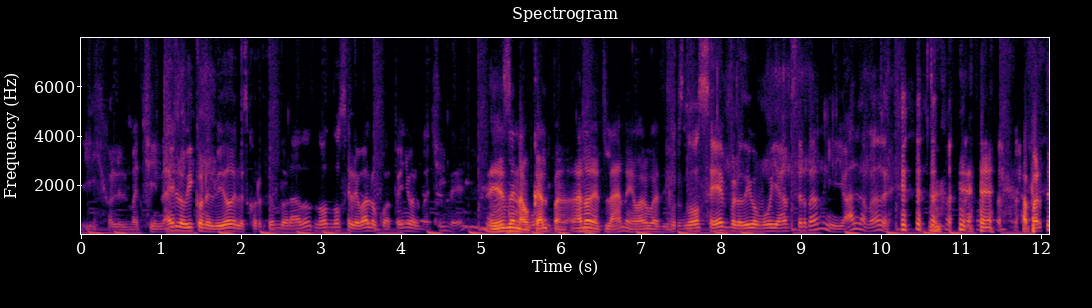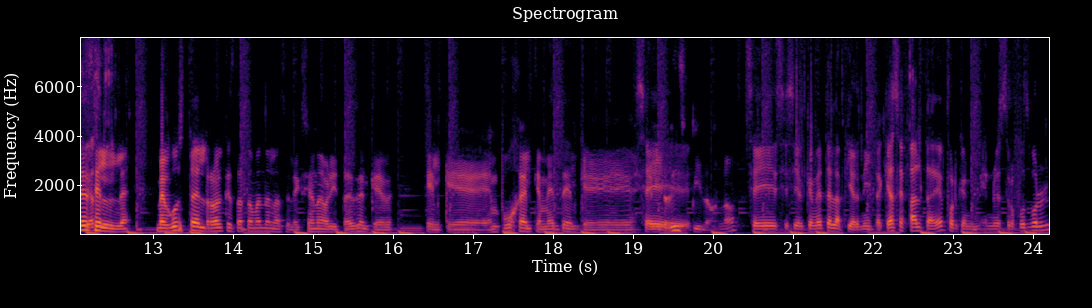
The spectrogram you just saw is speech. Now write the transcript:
Híjole, el machín. Ahí lo vi con el video del escorpión dorado. No, no se le va lo cuapeño al machín, ¿eh? Es de Naucalpan. Ah, no, de Tlane o algo así. Pues no sé, pero digo muy Ámsterdam y a la madre. Aparte es el... Me gusta el rol que está tomando en la selección ahorita. Es el que el que empuja, el que mete, el que sí. el ríspido, ¿no? Sí, sí, sí, el que mete la piernita, que hace falta, ¿eh? Porque en, nuestro fútbol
